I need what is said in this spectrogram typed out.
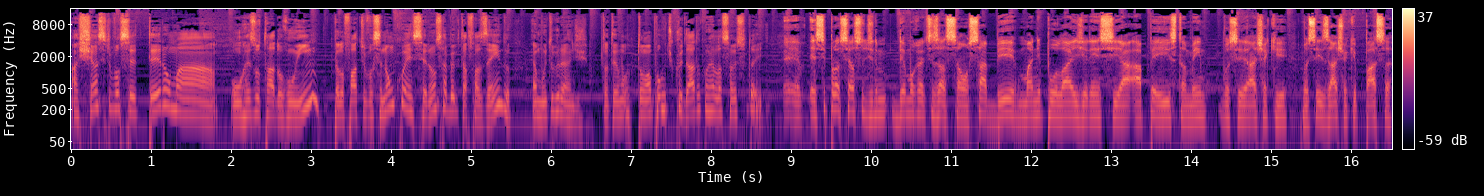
a chance de você ter uma, um resultado ruim, pelo fato de você não conhecer, não saber o que está fazendo, é muito grande. Então tem que tomar um pouco de cuidado com relação a isso daí. É, esse processo de democratização, saber manipular e gerenciar APIs também, você acha que vocês acham que passa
